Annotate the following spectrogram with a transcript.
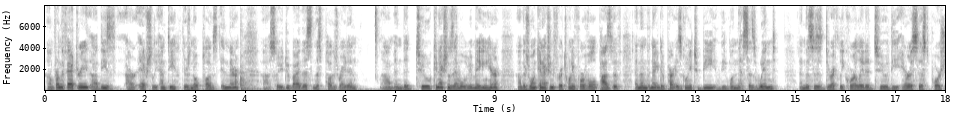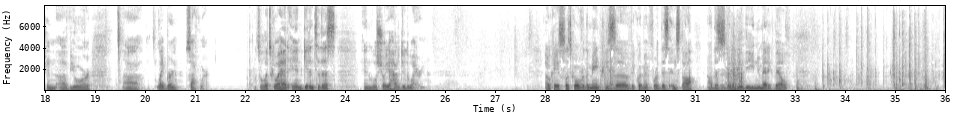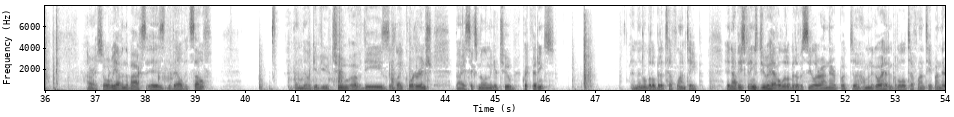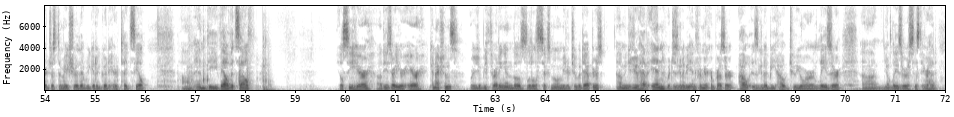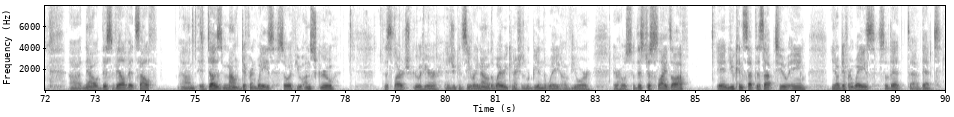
Um, from the factory, uh, these are actually empty. There's no plugs in there. Uh, so you do buy this and this plugs right in. Um, and the two connections that we'll be making here, uh, there's one connection for a 24 volt positive, and then the negative part is going to be the one that says wind. And this is directly correlated to the air assist portion of your uh, Lightburn software. So let's go ahead and get into this and we'll show you how to do the wiring. Okay, so let's go over the main piece of equipment for this install. Uh, this is going to be the pneumatic valve. All right, so what we have in the box is the valve itself. Then they'll give you two of these, look like quarter inch by six millimeter tube quick fittings. And then a little bit of Teflon tape. And now these fittings do have a little bit of a sealer on there, but uh, I'm going to go ahead and put a little Teflon tape on there just to make sure that we get a good airtight seal. Um, and the valve itself, you'll see here, uh, these are your air connections where you'll be threading in those little six millimeter tube adapters. Um, and you do have in, which is going to be in from your compressor. Out is going to be out to your laser, uh, you know, laser assist airhead. Uh, now this valve itself, um, it does mount different ways. So if you unscrew this large screw here, as you can see right now, the wiring connections would be in the way of your air hose. So this just slides off and you can set this up to aim, you know, different ways so that uh, that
